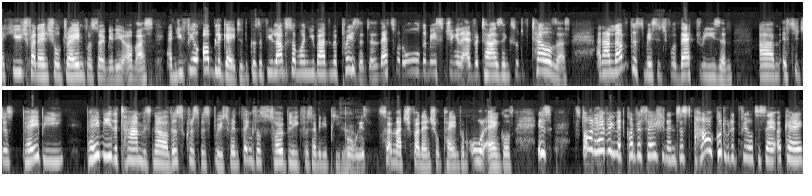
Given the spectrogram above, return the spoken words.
a huge financial drain for so many of us. And you feel obligated because if you love someone, you buy them a present. And that's what all the messaging and advertising sort of tells us. And I love this message for that reason, um, is to just maybe, maybe the time is now, this Christmas, Bruce, when things are so bleak for so many people, Yeah. with so much financial pain from all angles, is start having that conversation and just how good would it feel to say, okay,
